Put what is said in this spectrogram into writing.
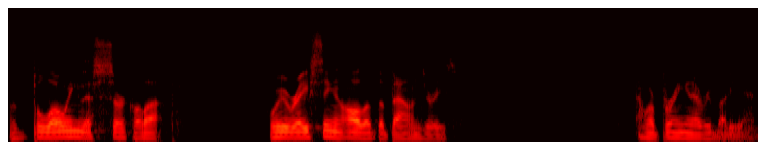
We're blowing this circle up. We're erasing all of the boundaries. And we're bringing everybody in.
